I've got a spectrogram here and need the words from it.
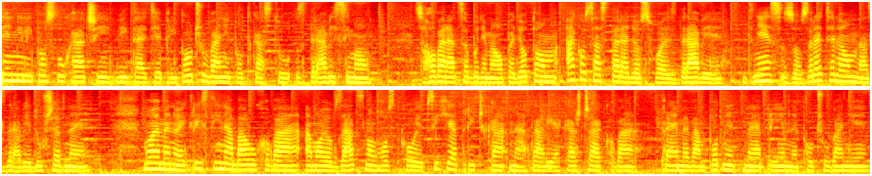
deň, milí poslucháči, vítajte pri počúvaní podcastu Zdravisimo. Zhovárať sa budeme opäť o tom, ako sa starať o svoje zdravie, dnes so zreteľom na zdravie duševné. Moje meno je Kristýna Baluchová a mojou vzácnou hostkou je psychiatrička Natália Kaščáková. Prajeme vám podnetné príjemné počúvanie.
